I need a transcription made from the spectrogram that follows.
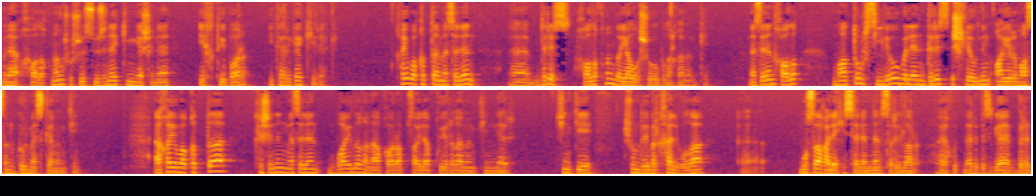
менә халыкның шушы сүзенә-киңәшенә игътибар итәргә кирәк. Кайвакытта, мәсәлән, дөрес, халыкның да ялгышуы булырга мөмкин. Мәсәлән, халык матур сөйләү белән дөрес эшләүнең аермасын күрмәскә мөмкин. Ә кайвакытта кешенең, мәсәлән, байлыгына карап сайлап куярга мөмкиннәр. Чөнки шундый бер хәл була, э, Муса галәйһиссәламнән сорыйлар, яһүдләр безгә бер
